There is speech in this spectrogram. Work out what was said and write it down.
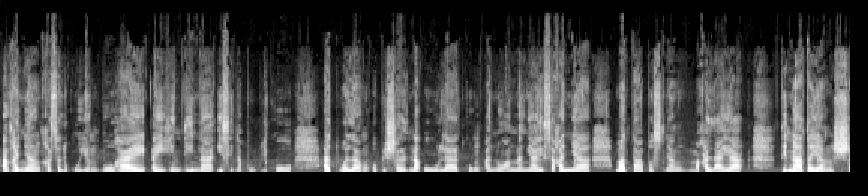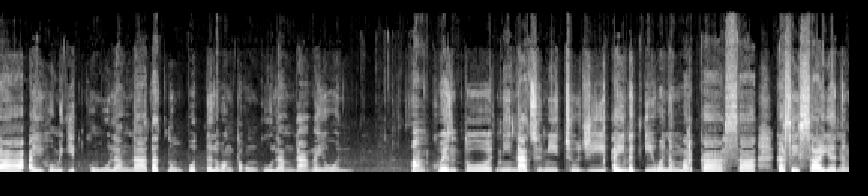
Ang kanyang kasalukuyang buhay ay hindi na isinapubliko at walang opisyal na ulat kung ano ang nangyari sa kanya matapos niyang makalaya. Tinatayang siya ay humigit kumulang na 32 taong gulang na ngayon. Ang kwento ni Natsumi Tsuji ay nag-iwan ng marka sa kasaysayan ng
